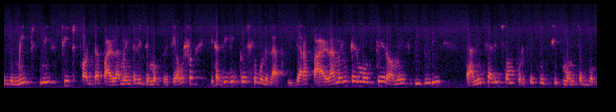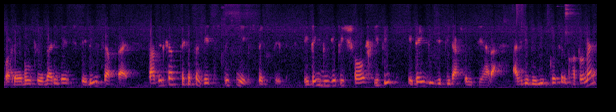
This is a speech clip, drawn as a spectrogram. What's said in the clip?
is misfit for the parliamentary democracy অবশ্য এটা দিলীপ ঘোষকে বলে লাভ কি? যারা পার্লামেন্টের মধ্যে রমেশ বিদুরি দানিশালী সম্পর্কে কুৎসিত মন্তব্য করে এবং ট্রেজারি বেঞ্চ টেবিল চাপড়ায়, তাদের কাছ থেকে তো হেড স্পিচই এক্সপেক্টেড এটাই বিজেপির সংস্কৃতি, এটাই বিজেপির আসল চেহারা। আজকে দিলীপ ঘোষের ঘটনায়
